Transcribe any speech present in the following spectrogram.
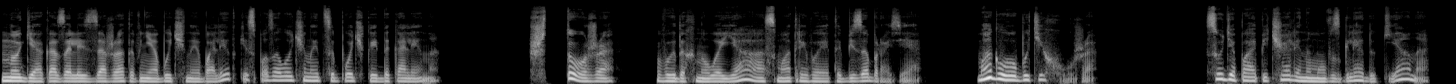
Ноги оказались зажаты в необычные балетки с позолоченной цепочкой до колена. «Что же?» — выдохнула я, осматривая это безобразие. «Могло быть и хуже». Судя по опечаленному взгляду Киана,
